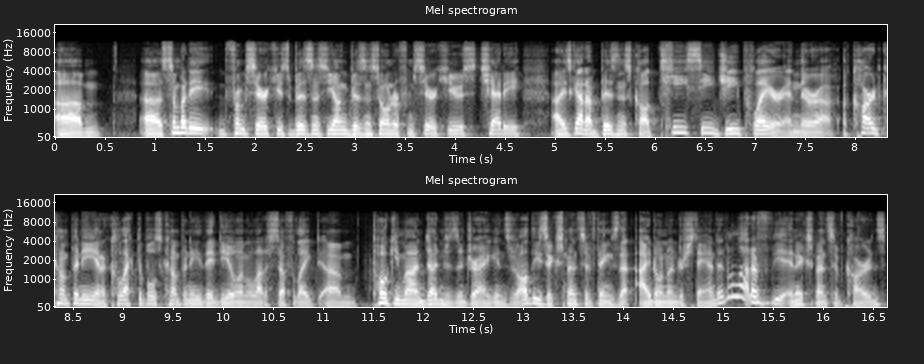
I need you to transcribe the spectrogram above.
um, uh, somebody from Syracuse, business, young business owner from Syracuse, Chedy. Uh, he's got a business called TCG Player, and they're a, a, card company and a collectibles company. They deal in a lot of stuff like um, Pokemon, Dungeons and Dragons, all these expensive things that I don't understand, and a lot of inexpensive cards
